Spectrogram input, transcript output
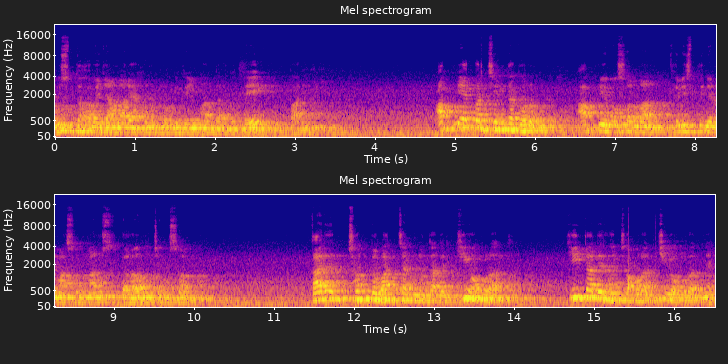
বুঝতে হবে যে আমার এখনও প্রকৃত ইমানদার হতে পারি আপনি একবার চিন্তা করুন, আপনি মুসলমান, ফিলিস্তিনের মাসুল মানুষ বেলাও হচ্ছে মুসলমান। তাদের ছোট্ট বাচ্চাগুলো তাদের কি অপরাধ? কি তাদের হচ্ছে অপরাধ, কি অপরাধ নেই?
